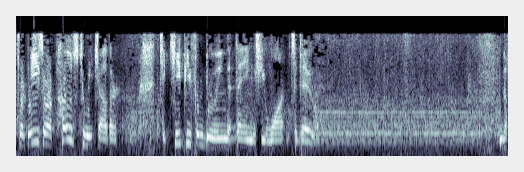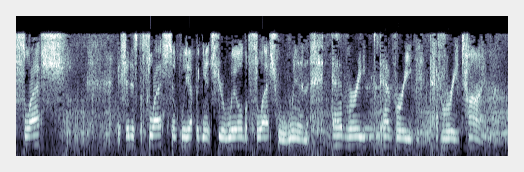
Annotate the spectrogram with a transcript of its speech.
for these are opposed to each other to keep you from doing the things you want to do. The flesh if it is the flesh simply up against your will, the flesh will win every, every, every time.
